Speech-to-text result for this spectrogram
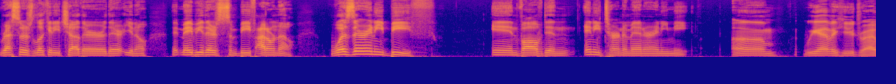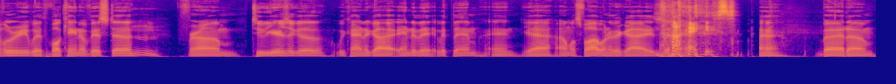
wrestlers look at each other. There, you know, maybe there's some beef. I don't know. Was there any beef involved in any tournament or any meet? um, we have a huge rivalry with Volcano Vista Mm. from two years ago. We kind of got into it with them, and yeah, I almost fought one of their guys. nice. uh, but um,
